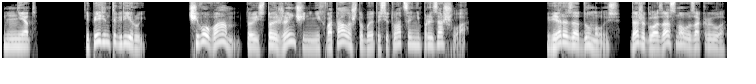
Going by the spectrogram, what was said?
Нет. Теперь интегрируй. Чего вам, то есть той женщине, не хватало, чтобы эта ситуация не произошла?» Вера задумалась, даже глаза снова закрыла.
